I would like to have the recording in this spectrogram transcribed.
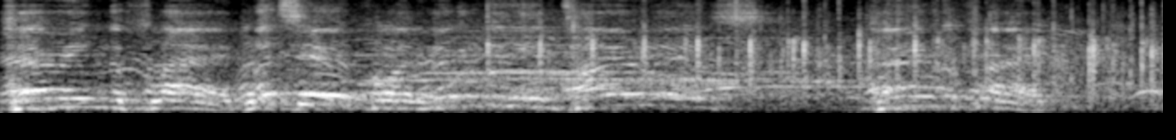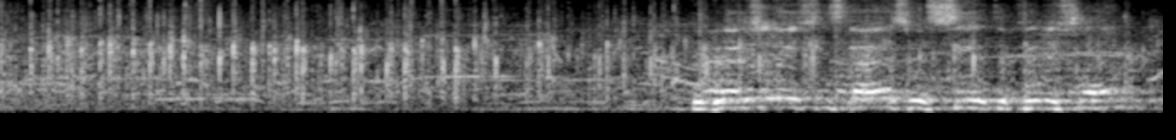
carrying the flag. Let's hear it for them. They're going to do the entire race carrying the flag. Congratulations, guys. We'll see you at the finish line.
